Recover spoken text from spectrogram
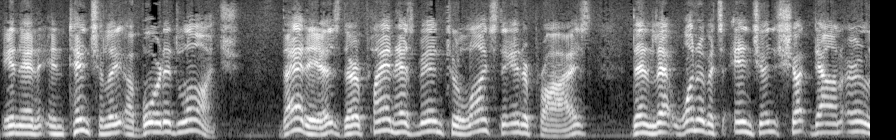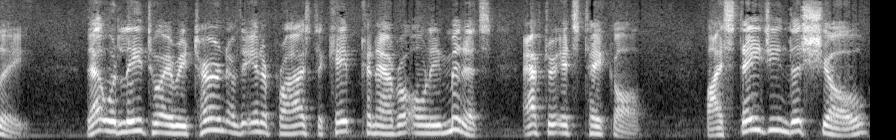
in an intentionally aborted launch. That is, their plan has been to launch the Enterprise, then let one of its engines shut down early. That would lead to a return of the Enterprise to Cape Canaveral only minutes after its takeoff. By staging this show,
